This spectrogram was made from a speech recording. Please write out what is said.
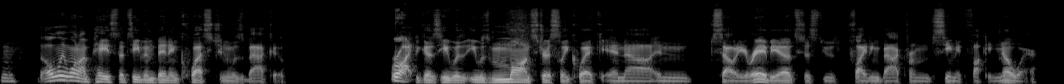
The only one on pace that's even been in question was Baku Right. because he was he was monstrously quick in uh in Saudi Arabia. It's just he was fighting back from scenic fucking nowhere.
